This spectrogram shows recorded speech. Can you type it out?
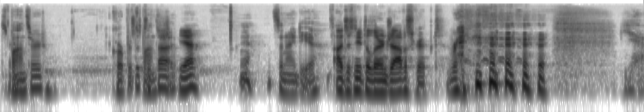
Sponsored, corporate Just sponsorship. Yeah. Yeah, that's an idea. I'll just need to learn JavaScript. Right. yeah.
